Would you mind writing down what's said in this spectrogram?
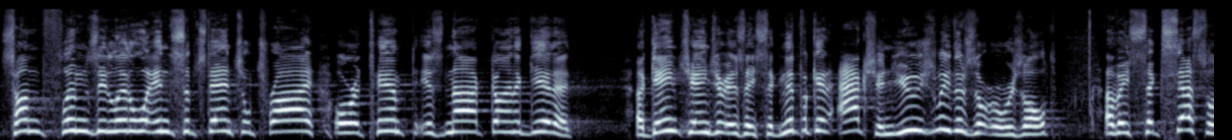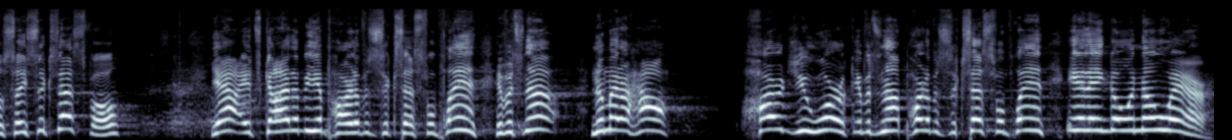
Some flimsy little insubstantial try or attempt is not going to get it. A game changer is a significant action, usually the result of a successful, say successful. Yeah, it's got to be a part of a successful plan. If it's not, no matter how hard you work, if it's not part of a successful plan, it ain't going nowhere.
